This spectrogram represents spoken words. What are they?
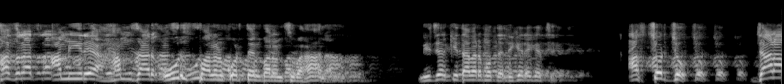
হযরত আমিরে হামজার উর্ফ পালন করতেন বলেন, সুবহানাল্লাহ। নিজের কিতাবের মধ্যে লিখে রেখেছে। আশ্চর্য। যারা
